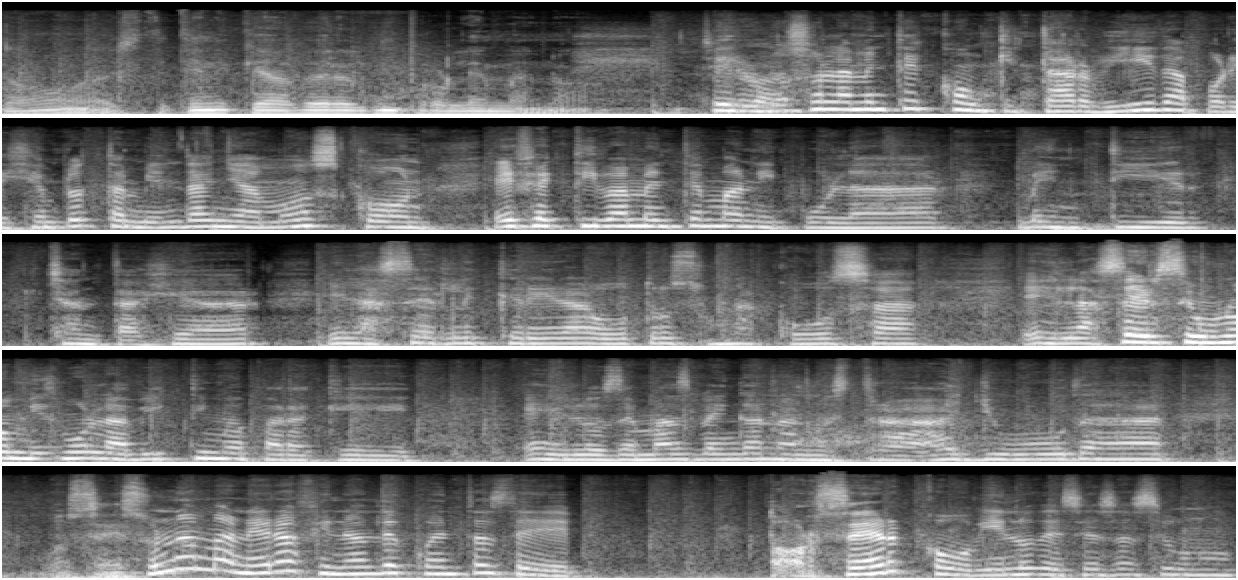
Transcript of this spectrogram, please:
no? Este, tiene que haber algún problema, ¿no? Pero no solamente con quitar vida, por ejemplo, también dañamos con efectivamente manipular, mentir, chantajear, el hacerle creer a otros una cosa, el hacerse uno mismo la víctima para que eh, los demás vengan a nuestra ayuda. O sea, es una manera, a final de cuentas, de torcer, como bien lo decías hace un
